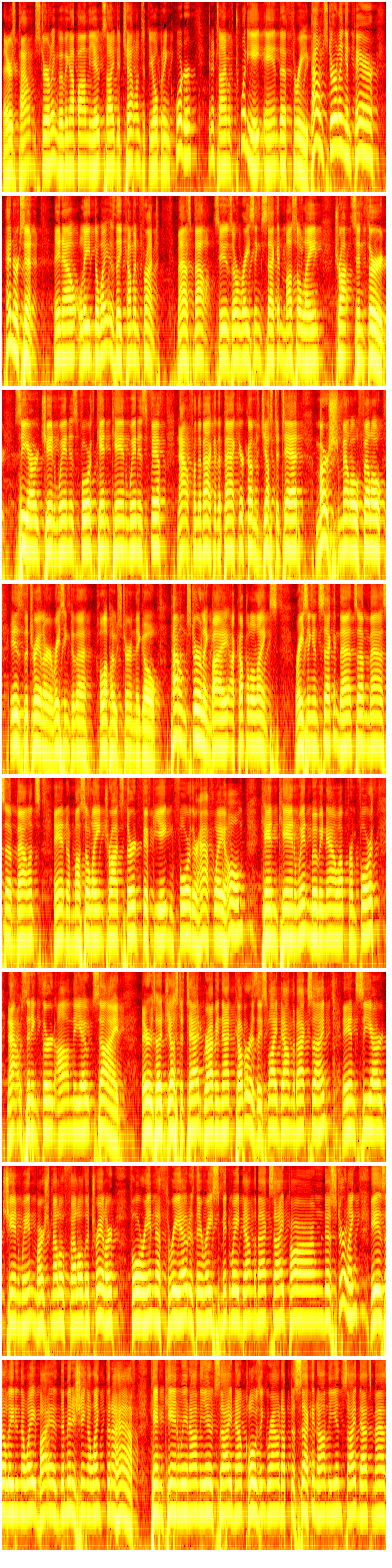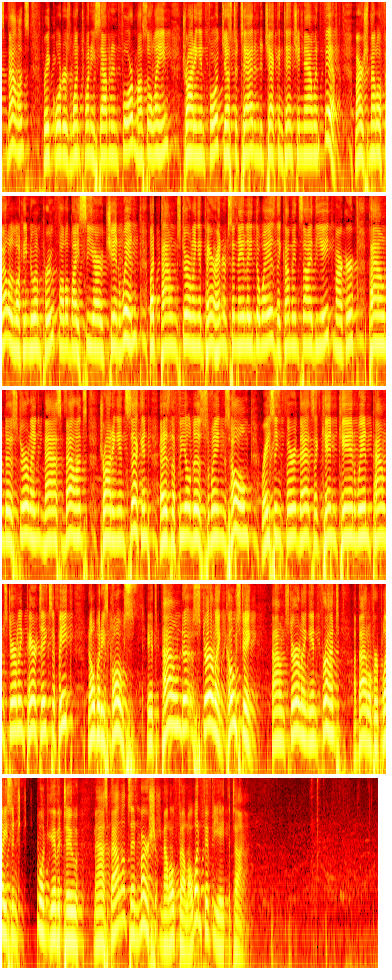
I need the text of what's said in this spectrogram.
There's Pound Sterling moving up on the outside to challenge at the opening quarter in a time of 28 and uh, 3. Pound Sterling and Per Henriksen. They now lead the way as they come in front. Mass Balance is a racing second. Muscle Lane trots in third. CR Chin Win is fourth. Ken Can Win is fifth. Now from the back of the pack, here comes Just a Tad. Marshmallow Fellow is the trailer. Racing to the clubhouse turn they go. Pound Sterling by a couple of lengths. Racing in second, that's a mass balance and a muscle lane trots third, 58 and 4. They're halfway home. Ken Can Win moving now up from fourth. Now sitting third on the outside. There's a Just a Tad grabbing that cover as they slide down the backside. And CR Chin Win, Marshmallow Fellow, the trailer. Four in, a three out as they race midway down the backside. Pound Sterling is a leading the way by a diminishing a length and a half. Ken Can Win on the outside, now closing ground up to second on the inside. That's Mass Balance. Three quarters, 127 and four. Muscle Lane trotting in fourth, just a tad into check contention now in fifth. Marshmallow Fellow looking to improve, followed by CR Chin Win. But Pound Sterling and Per Henriksen, they lead the way as they come inside the eighth marker. Pound uh, Sterling, Mass Balance trotting in second as the field swings home. Racing third, that's a Ken Can Win. Pound Sterling, Per takes a peek. Nobody's close. It's Pound Sterling coasting. Pound Sterling in front. A battle for place and we'll give it to Mass Balance and Marshmallow Fellow. 158 the time.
